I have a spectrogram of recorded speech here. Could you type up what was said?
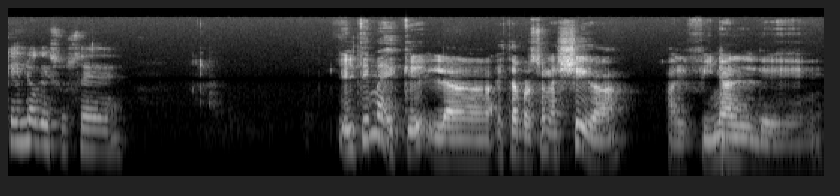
qué es lo que sucede? El tema es que la, esta persona llega al final de,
